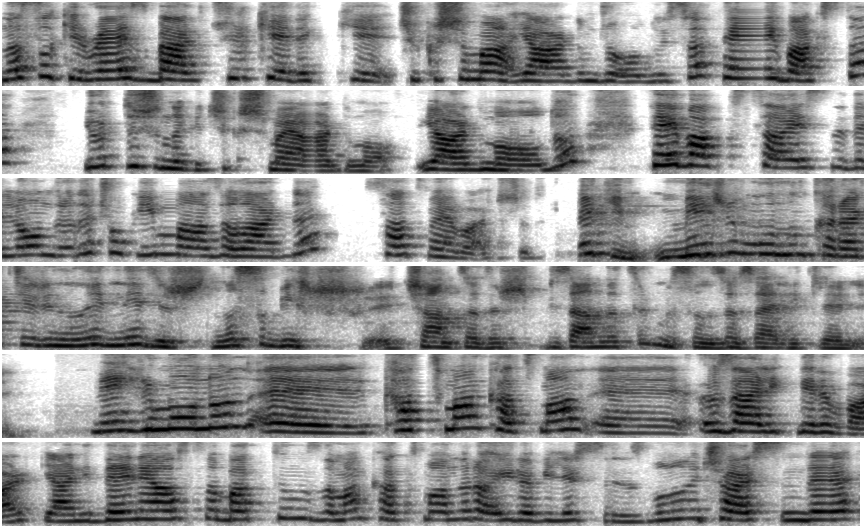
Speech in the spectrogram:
nasıl ki Resbag Türkiye'deki çıkışıma yardımcı olduysa Faybox'ta yurt dışındaki çıkışma yardımı, yardımı oldu. Faybox sayesinde de Londra'da çok iyi mağazalarda satmaya başladık. Peki Mehrimun'un karakteri nedir? Nasıl bir çantadır? Bize anlatır mısınız özelliklerini? Mehrimun'un e, katman katman e, özellikleri var. Yani DNA'sına baktığınız zaman katmanları ayırabilirsiniz. Bunun içerisinde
